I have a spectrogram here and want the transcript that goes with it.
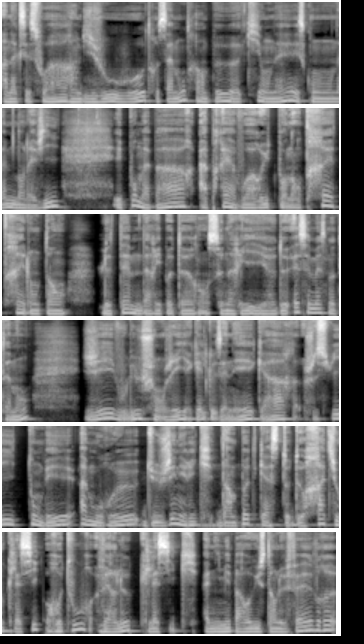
un accessoire, un bijou ou autre, ça montre un peu euh, qui on est et ce qu'on aime dans la vie. Et pour ma part, après avoir eu pendant très très longtemps le thème d'Harry Potter en sonnerie euh, de SMS notamment, j'ai voulu changer il y a quelques années car je suis tombé amoureux du générique d'un podcast de radio classique Retour vers le classique. Animé par Augustin Lefebvre,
